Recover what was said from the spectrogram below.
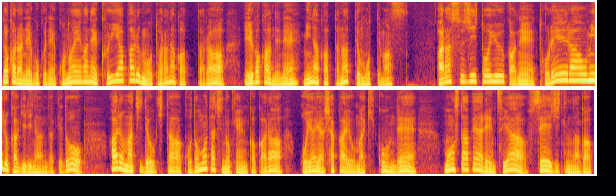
だからね、僕ね、この映画ね、クイアパルムを撮らなかったら、映画館でね、見なかったなって思ってます。あらすじというかね、トレーラーを見る限りなんだけど、ある町で起きた子供たちの喧嘩から親や社会を巻き込んで、モンスターペアレンツや不誠実な学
